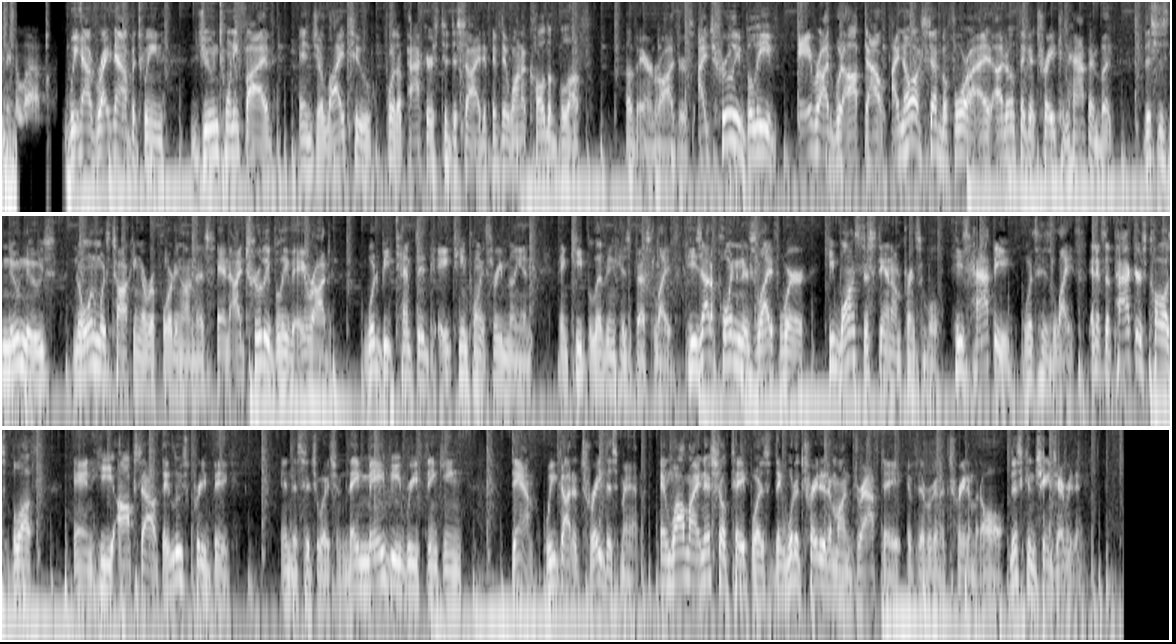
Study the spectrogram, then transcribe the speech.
Take a lap. We have right now between June 25 and July 2 for the Packers to decide if, they want to call the bluff of Aaron Rodgers. I truly believe A Rod would opt out. I know I've said before, I, I don't think a trade can happen, but this is new news. No one was talking or reporting on this. And I truly believe A Rod would be tempted 18.3 million and keep living his best life. He's at a point in his life where he wants to stand on principle. He's happy with his life. And if the Packers call his bluff and he opts out, they lose pretty big in this situation. They may be rethinking, damn, we got to trade this man. And while my initial take was they would have traded him on draft day if they were going to trade him at all, this can change everything.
